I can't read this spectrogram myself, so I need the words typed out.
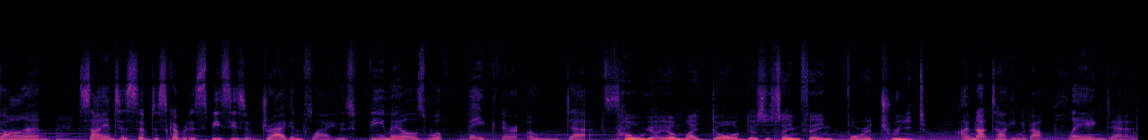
Don, scientists have discovered a species of dragonfly whose females will fake their own deaths. Oh, yeah, my dog does the same thing for a treat. I'm not talking about playing dead.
